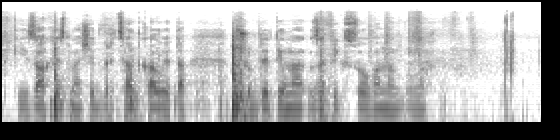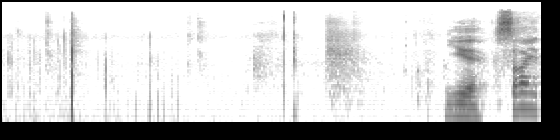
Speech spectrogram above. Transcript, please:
такий захист, наче дверцятка лита, щоб дитина зафіксована була. Є сайт,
